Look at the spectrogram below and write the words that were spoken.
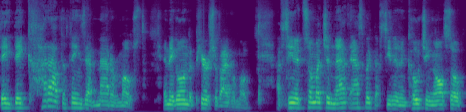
They they cut out the things that matter most, and they go into pure survival mode. I've seen it so much in that aspect. I've seen it in coaching also,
